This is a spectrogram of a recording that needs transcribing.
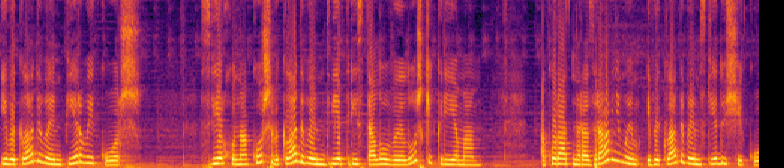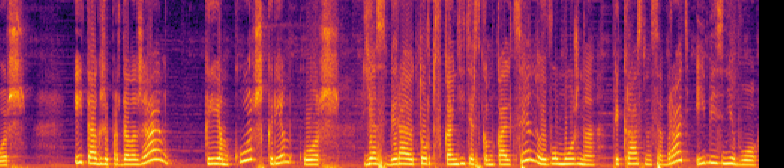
и выкладываем первый корж. Сверху на корж выкладываем 2-3 столовые ложки крема. Аккуратно разравниваем и выкладываем следующий корж. И также продолжаем крем-корж, крем-корж. Я собираю торт в кондитерском кольце, но его можно прекрасно собрать и без него.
